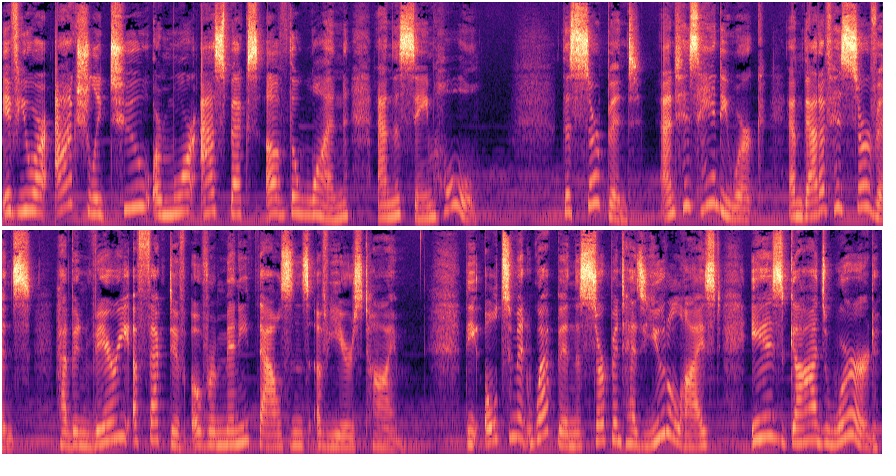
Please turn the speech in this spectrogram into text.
If you are actually two or more aspects of the one and the same whole? The serpent and his handiwork and that of his servants have been very effective over many thousands of years' time. The ultimate weapon the serpent has utilized is God's Word,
